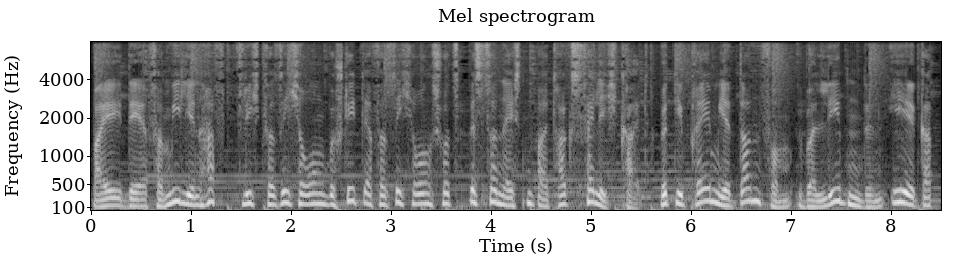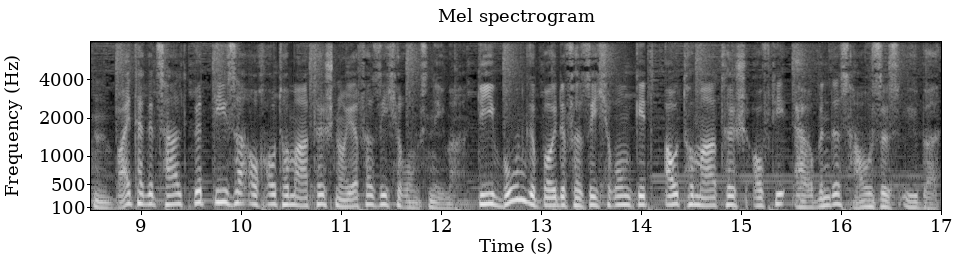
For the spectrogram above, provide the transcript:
Bei der Familienhaftpflichtversicherung besteht der Versicherungsschutz bis zur nächsten Beitragsfälligkeit. Wird die Prämie dann vom überlebenden Ehegatten weitergezahlt, wird dieser auch automatisch neuer Versicherungsnehmer. Die Wohngebäudeversicherung geht automatisch auf die Erben des Hauses über.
